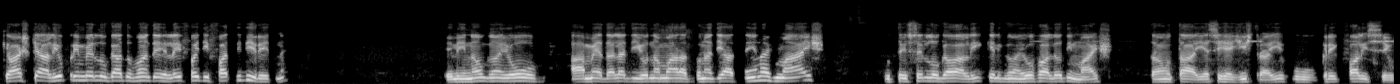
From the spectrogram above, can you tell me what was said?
Que eu acho que ali o primeiro lugar do Vanderlei foi de fato de direito, né? Ele não ganhou a medalha de ouro na maratona de Atenas, mas o terceiro lugar ali que ele ganhou valeu demais. Então tá aí esse registro aí, o Grego faleceu.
